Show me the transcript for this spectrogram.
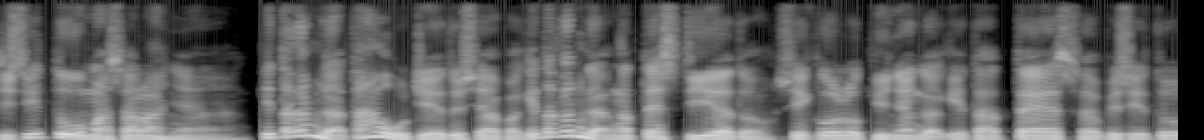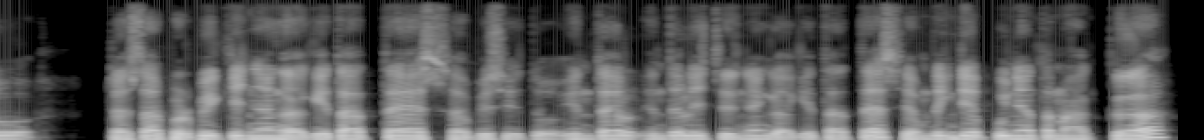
di situ masalahnya kita kan nggak tahu dia itu siapa kita kan nggak ngetes dia tuh psikologinya nggak kita tes habis itu dasar berpikirnya nggak kita tes habis itu intel intelijennya nggak kita tes yang penting dia punya tenaga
